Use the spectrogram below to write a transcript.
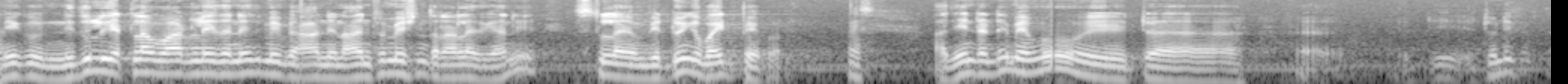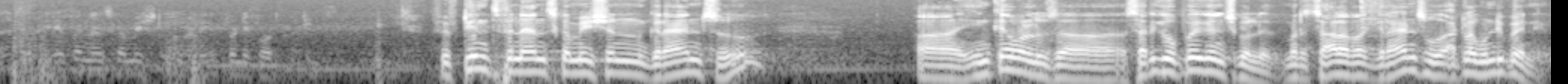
మీకు నిధులు ఎట్లా వాడలేదు అనేది ఆ- నేను ఆ ఇన్ఫర్మేషన్తో రాలేదు కానీ still we're doing white paper yes అదేంటంటే మేము twenty fifteenth finance commission grants ఇంకా వాళ్ళు సరిగ్గా ఉపయోగించుకోలేదు. మరి చాలా గ్రాంట్స్ అట్లా ఉండిపోయినాయి.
